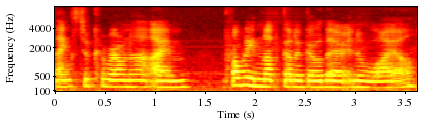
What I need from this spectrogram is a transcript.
Thanks to Corona, I'm probably not gonna go there in a while.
